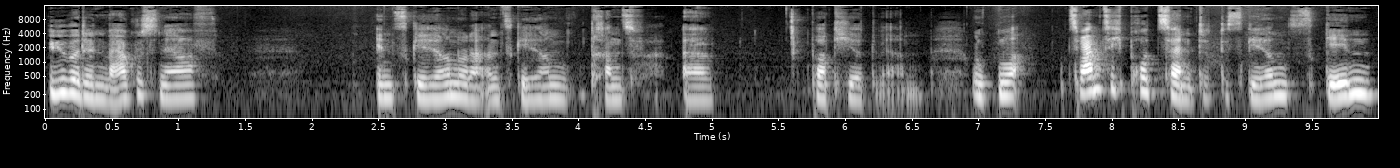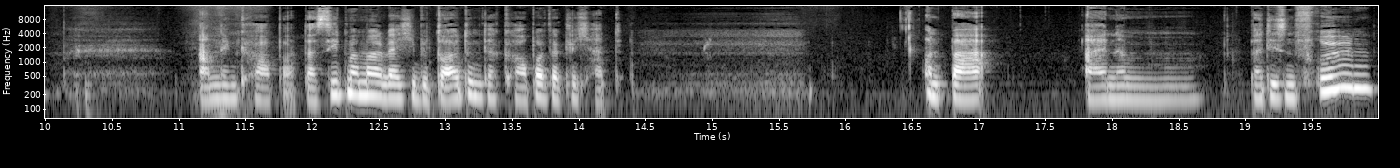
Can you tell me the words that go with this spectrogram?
über den Vagusnerv ins Gehirn oder ans Gehirn transportiert werden. Und nur 20 Prozent des Gehirns gehen an den Körper. Da sieht man mal, welche Bedeutung der Körper wirklich hat. Und bei einem, bei diesen frühen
